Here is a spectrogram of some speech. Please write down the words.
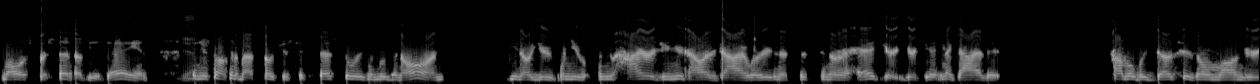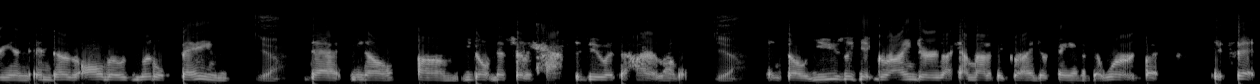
smallest percent of your day, and yeah. and you're talking about coaches' success stories and moving on. You know, you when you when you hire a junior college guy, whether he's an assistant or a head, you're you're getting a guy that probably does his own laundry and and does all those little things. Yeah. That you know um, you don't necessarily have to do at the higher level. Yeah. And so you usually get grinders. I'm not a big grinder fan of the word, but it fits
